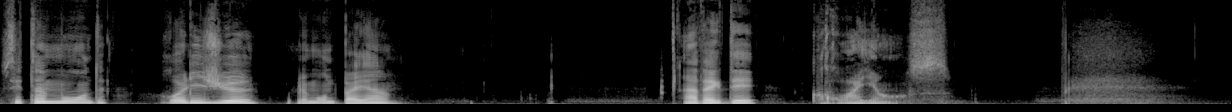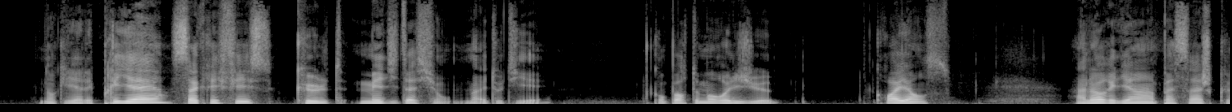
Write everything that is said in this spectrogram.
c'est un monde religieux, le monde païen, avec des croyances. Donc il y a les prières, sacrifices, cultes, méditation. tout y est comportement religieux, croyance. Alors il y a un passage qui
